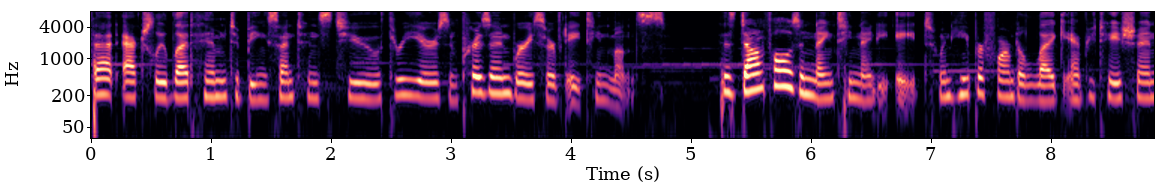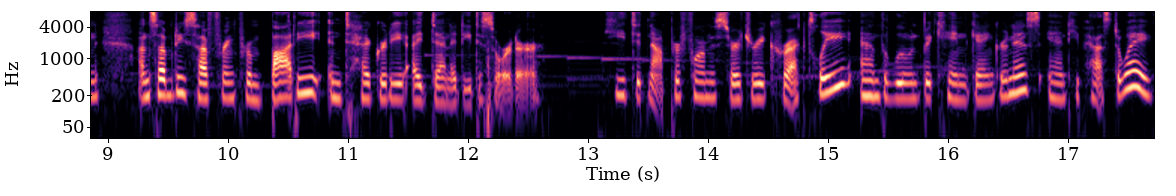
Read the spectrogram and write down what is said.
That actually led him to being sentenced to three years in prison, where he served 18 months. His downfall was in 1998 when he performed a leg amputation on somebody suffering from body integrity identity disorder. He did not perform the surgery correctly, and the wound became gangrenous, and he passed away.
